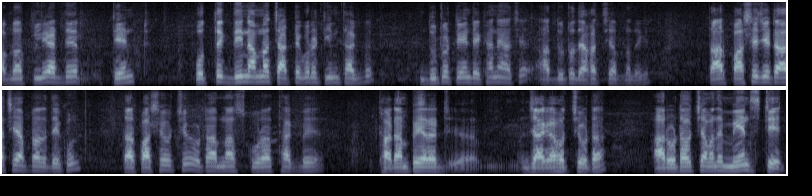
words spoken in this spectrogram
আপনার প্লেয়ারদের টেন্ট প্রত্যেক দিন আপনার চারটে করে টিম থাকবে। দুটো টেন্ট এখানে আছে, আর দুটো দেখাচ্ছি আপনাদেরকে। তার পাশে যেটা আছে আপনারা দেখুন, তার পাশে হচ্ছে ওটা আপনার স্কোরার থাকবে থার্ড আম্পায়ারের জায়গা হচ্ছে ওটা। আর ওটা হচ্ছে আমাদের মেন স্টেজ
